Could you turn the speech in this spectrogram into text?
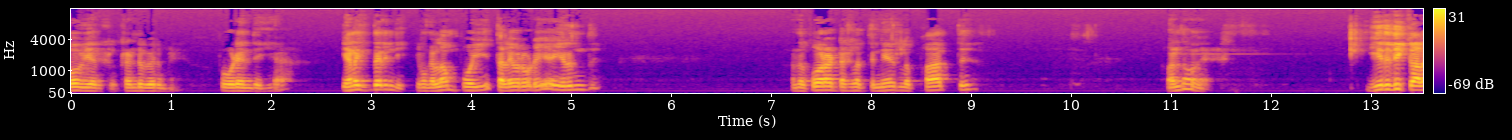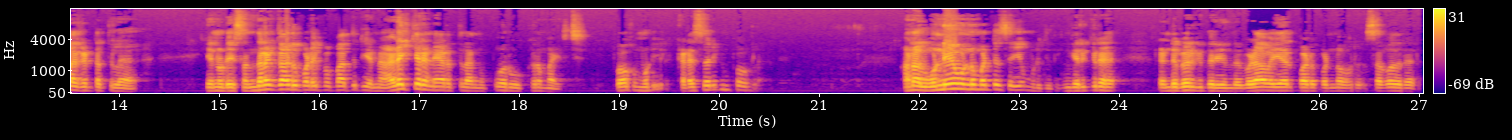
ஓவியர்கள் ரெண்டு பேருமே புகழேந்தையா எனக்கு தெரிஞ்சு இவங்கெல்லாம் போய் தலைவரோடைய இருந்து அந்த போராட்ட நேரில் பார்த்து வந்தவங்க. இறுதி காலகட்டத்தில் என்னுடைய சந்தனக்காடு படைப்பை பார்த்துட்டு என்னை அழைக்கிற நேரத்தில் அங்கே போர் உக்கிரமாயிடுச்சு. போக முடியல. கடைசி வரைக்கும் போகல. ஆனால் ஒன்னே ஒன்று மட்டும் செய்ய முடிஞ்சது. இங்கே இருக்கிற ரெண்டு பேருக்கு தெரியும். இந்த விழாவை ஏற்பாடு பண்ண ஒரு சகோதரர்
